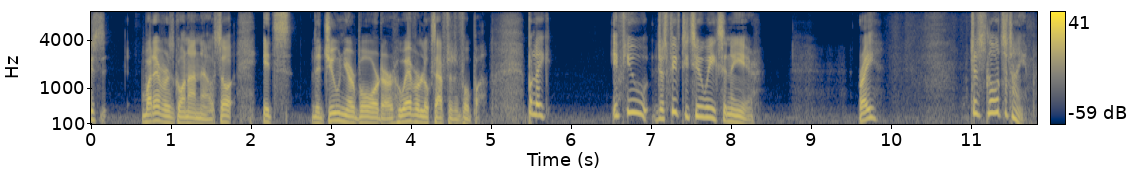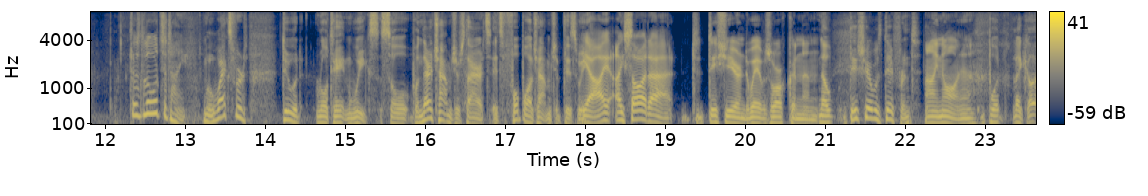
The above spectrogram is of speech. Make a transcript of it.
use whatever is going on now. So it's the junior board or whoever looks after the football. But like, if you there's 52 weeks in a year, right? There's loads of time. There's loads of time. well, Wexford do it rotating weeks, so when their championship starts, it's a football championship this week. Yeah, I, I saw that this year and the way it was working, and Now this year was different. I know, yeah. But like I,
